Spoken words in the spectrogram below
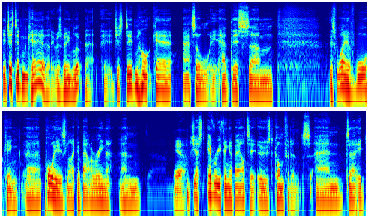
it just didn't care that it was being looked at. It just did not care at all. It had this um, this way of walking, uh, poised like a ballerina, and yeah. just everything about it oozed confidence, and uh, it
